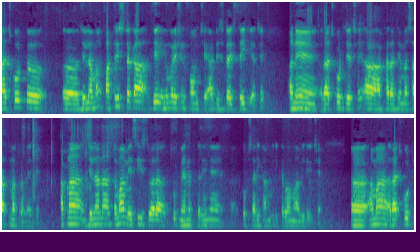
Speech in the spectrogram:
રાજકોટ જિલ્લામાં પાંત્રીસ ટકા જે ઇન્યુમરેશન ફોર્મ છે, આ ડિજિટાઇઝ થઈ ગયા છે. અને રાજકોટ જે છે, આ આખા રાજ્યમાં સાતમા ક્રમે છે. આપણા જિલ્લાના તમામ એસીસ દ્વારા ખૂબ મહેનત કરીને ખૂબ સારી કામગીરી કરવામાં આવી રહી છે. આમાં રાજકોટ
